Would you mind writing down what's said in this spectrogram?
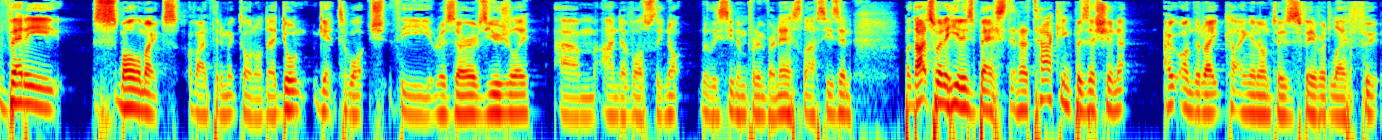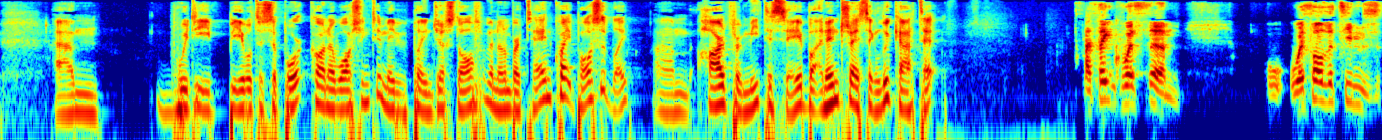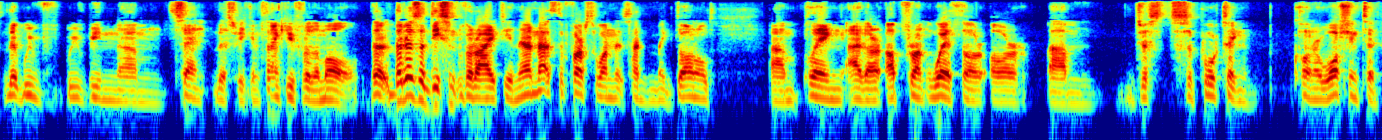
very small amounts of Anthony McDonald. I don't get to watch the reserves usually, um, and I've obviously not really seen him for Inverness last season. But that's where I hear he's best in an attacking position, out on the right, cutting in onto his favoured left foot. Um, would he be able to support Connor Washington, maybe playing just off him in a number 10? Quite possibly. Um, hard for me to say, but an interesting look at it. I think with um, with all the teams that we've we've been um, sent this week, and thank you for them all. There there is a decent variety in there, and that's the first one that's had McDonald um, playing either up front with or or um, just supporting Connor Washington.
